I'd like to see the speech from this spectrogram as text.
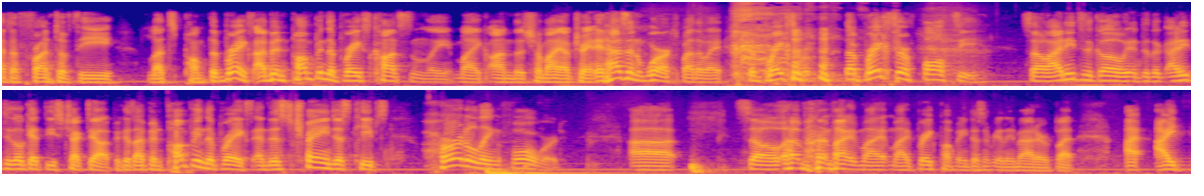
at the front of the let's pump the brakes. I've been pumping the brakes constantly, Mike, on the Chimaev train. It hasn't worked, by the way. The brakes are the brakes are faulty. So I need to go into the I need to go get these checked out because I've been pumping the brakes and this train just keeps hurtling forward. Uh, so uh, my, my, my brake pumping doesn't really matter, but I, I,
